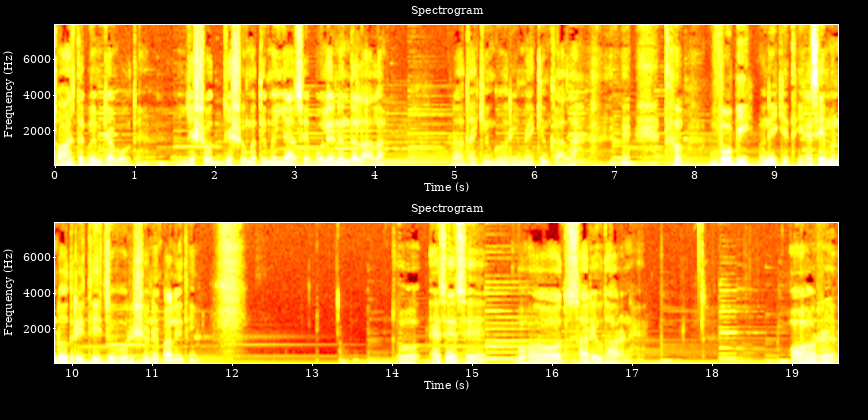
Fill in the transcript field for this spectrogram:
तो आज तक भी हम क्या बोलते हैं? यशो, यशुमती मैया से बोले नंद लाला राधा क्यों गोरी? मैं क्यों काला? तो वो भी उन्हीं की थी। ऐसे मंडोदरी थी जो वो ऋषियों ने पाली थी। तो ऐसे ऐसे बहुत सारे उदाहरण हैं। और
